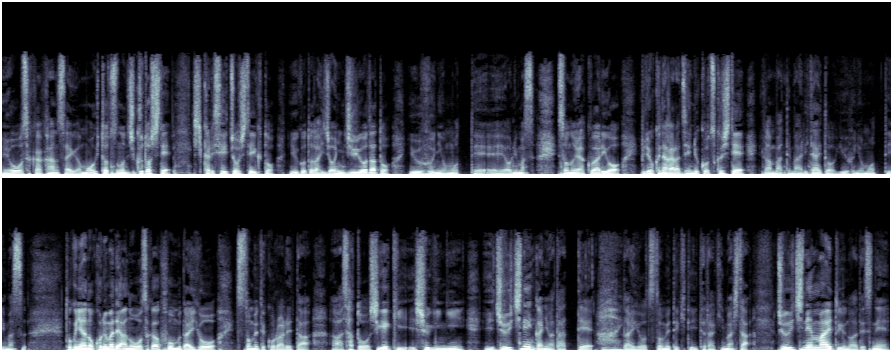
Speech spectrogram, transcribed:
大阪・関西がもう一つの軸として、しっかり成長していくということが非常に重要だというふうに思っております。その役割を微力ながら全力を尽くして頑張ってまいりたいというふうに思っています。特にあの、これまであの、大阪フォーム代表を務めてこられた佐藤茂樹衆議院議員11年間にわたって代表を務めてきていただきました、はい、11年前というのはですね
